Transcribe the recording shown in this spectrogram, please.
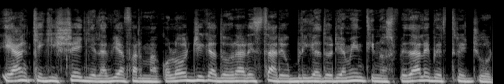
e anche chi sceglie la via farmacologica dovrà restare obbligatoriamente in ospedale per tre giorni.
